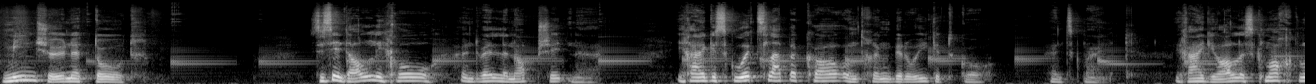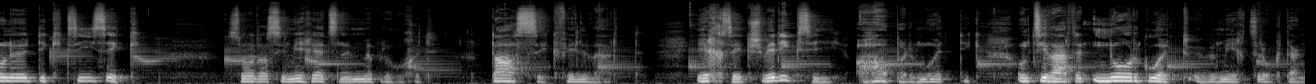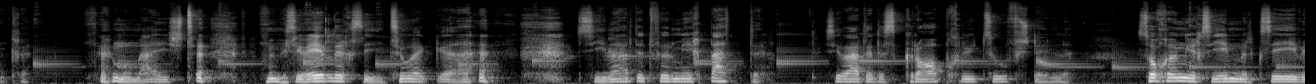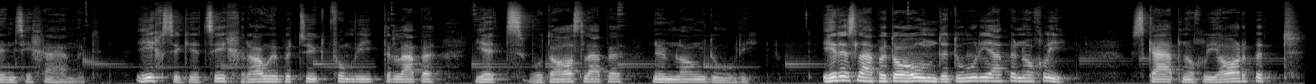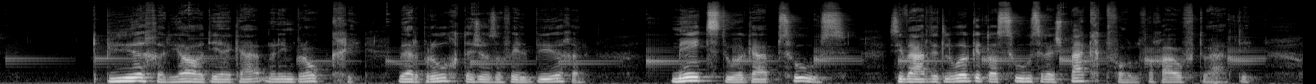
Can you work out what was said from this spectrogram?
Mein schöner Tod. Sie sind alle gekommen und wollen Abschied nehmen. Ich hatte ein gutes Leben und konnte beruhigt gehen, haben sie gemeint. Ich habe alles gemacht, was nötig war, so dass sie mich jetzt nicht mehr brauchen. Das ist viel wert. Ich sei schwierig aber mutig. Und sie werden nur gut über mich zurückdenken. Moment, wir müssen ehrlich sein, zugeben. Sie werden für mich beten. Sie werden das Grabkreuz aufstellen. So könnte ich sie immer sehen, wenn sie kämen. Ich bin jetzt sicher auch überzeugt vom Weiterleben, jetzt, wo das Leben nicht mehr lang dauert. Ihr Leben hier unten dauert eben noch bisschen. Es gäbe noch bisschen Arbeit. Die Bücher, ja, die gäbe man im Brocki. Wer braucht denn schon so viele Bücher? Mehr zu tun gäbe das Haus. Sie werden schauen, dass das Haus respektvoll verkauft werde.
